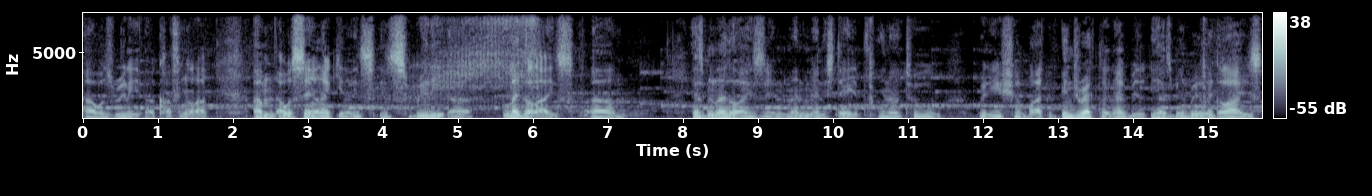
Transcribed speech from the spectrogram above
I was really uh, coughing a lot. Um, I was saying like you know it's it's really uh, legalized. Um, it has been legalized in many many states. You know to really shoot black people indirectly. That been it has been really legalized.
